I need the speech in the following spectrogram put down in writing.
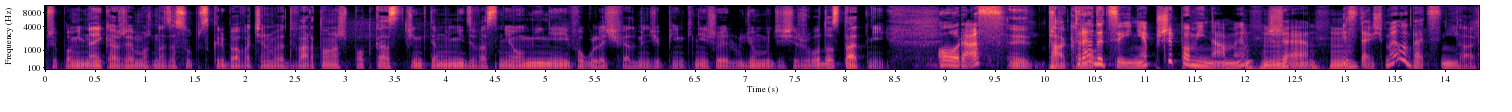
przypominajka, że można zasubskrybować, a nawet warto nasz podcast. Dzięki temu nic was nie ominie i w ogóle świat będzie piękniejszy, ludziom będzie się żyło dostatniej. Oraz Y, tak, no, tradycyjnie przypominamy, że jesteśmy obecni tak,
